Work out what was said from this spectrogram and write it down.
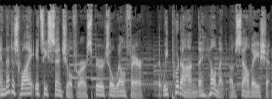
And that is why it's essential for our spiritual welfare that we put on the helmet of salvation.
